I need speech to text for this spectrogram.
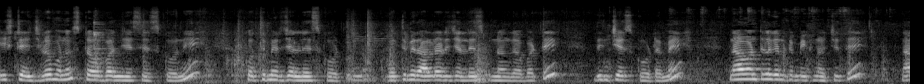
ఈ స్టేజ్లో మనం స్టవ్ బంద్ చేసేసుకొని కొత్తిమీర జల్లేసుకో కొత్తిమీర ఆల్రెడీ జల్లేసుకున్నాం కాబట్టి దించేసుకోవటమే. నా వంటలు కనుక మీకు నచ్చితే నా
